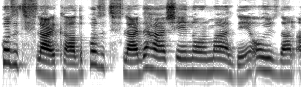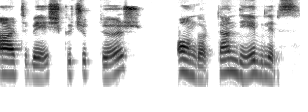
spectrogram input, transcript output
Pozitifler kaldı. Pozitiflerde her şey normaldi. O yüzden artı 5 küçüktür. 14'ten diyebiliriz.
